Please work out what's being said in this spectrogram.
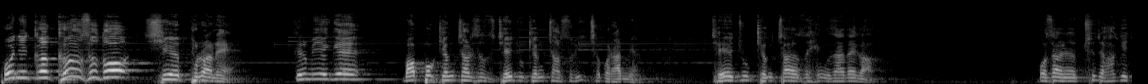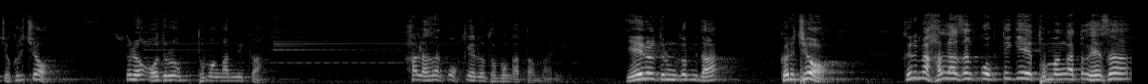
보니까 거기서도 시에 불안해. 그러면 여기에 마포 경찰서에서 제주 경찰서로 이첩을 하면 제주 경찰서 행사대가 보살을 추적하겠죠. 그렇죠? 그럼 어디로 도망갑니까? 한라산 꼭대기로 도망갔단 말이에요. 예를 드는 겁니다. 그렇죠? 그러면 한라산 꼭대기에 도망갔다고 해서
